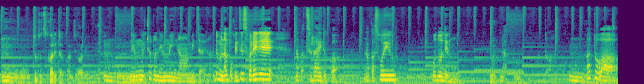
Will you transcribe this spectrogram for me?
うん。ちょっと疲れた感じがあるよね。うん。うん。眠いちょっと眠いなみたいな。でもなんか別にそれでなんか辛いとかなんかそういうほどでもうん。なく、うん。うん、あとは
